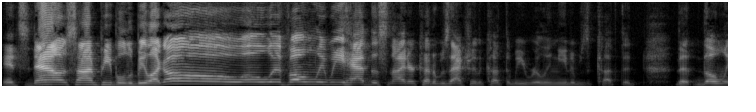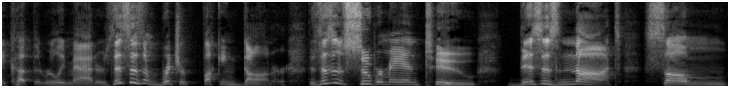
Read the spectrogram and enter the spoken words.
It's now it's time people to be like, oh, well, if only we had the Snyder cut. It was actually the cut that we really needed. It was the cut that, that the only cut that really matters. This isn't Richard fucking Donner. This isn't Superman 2. This is not some,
